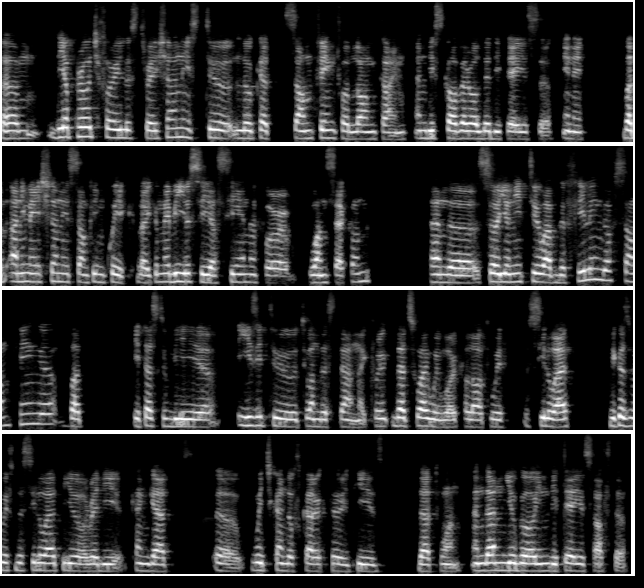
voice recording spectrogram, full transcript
um, the approach for illustration is to look at something for a long time and discover all the details uh, in it. But animation is something quick, like maybe you see a scene for one second, and uh, so you need to have the feeling of something, uh, but it has to be uh, easy to to understand like for, that's why we work a lot with silhouette because with the silhouette you already can get uh, which kind of character it is that one and then you go in details after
